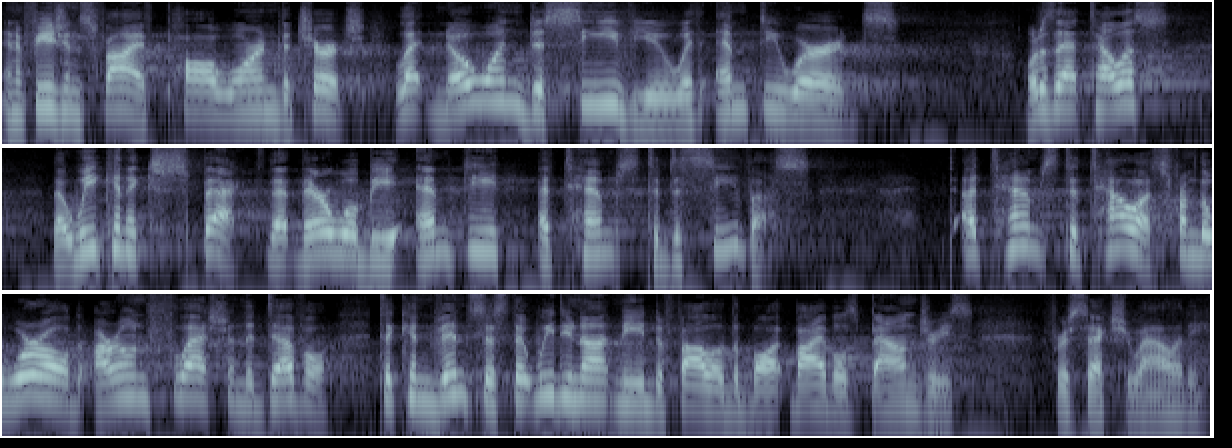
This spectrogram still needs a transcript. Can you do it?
In Ephesians 5, Paul warned the church let no one deceive you with empty words. What does that tell us? That we can expect that there will be empty attempts to deceive us, attempts to tell us from the world, our own flesh, and the devil, to convince us that we do not need to follow the Bible's boundaries for sexuality.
